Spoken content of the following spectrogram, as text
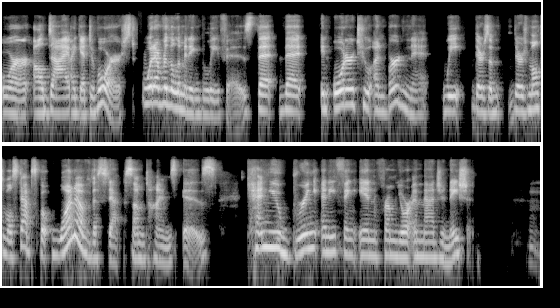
or i'll die i get divorced whatever the limiting belief is that that in order to unburden it we there's a there's multiple steps but one of the steps sometimes is can you bring anything in from your imagination? Hmm.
